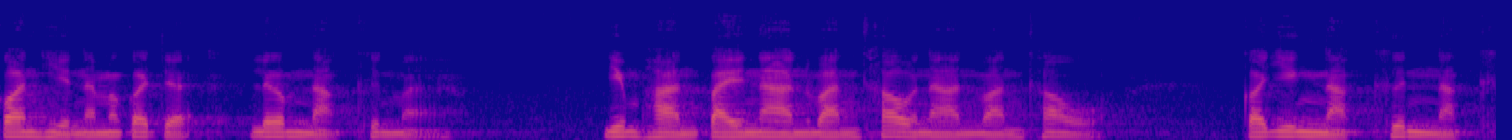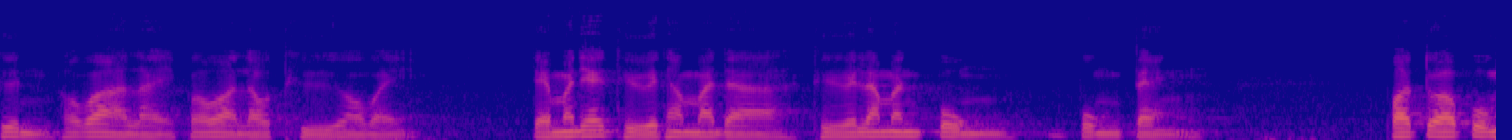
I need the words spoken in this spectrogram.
ก้อนหินนั้นมันก็จะเริ่มหนักขึ้นมา ยิ่งผ่านไปนานวันเข้านานวันเข้า ก็ยิ่งหนักขึ้นหนักขึ้น เพราะว่าอะไร เพราะว่าเราถือเอาไว้ แต่ไม่ได้ถือธรรมดา ถือแล้วมันปรุงปรุงแต่ง พอตัวปรุง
